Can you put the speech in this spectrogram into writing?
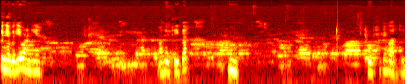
ਕਿੰਨੀਆਂ ਵਧੀਆ ਬਣ ਗਈਆਂ। ਆ ਠੀਕ ਆ। ਛੋਟੀ ਛੋਟੀ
